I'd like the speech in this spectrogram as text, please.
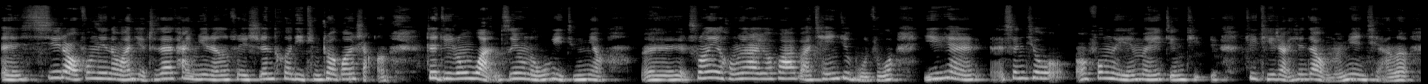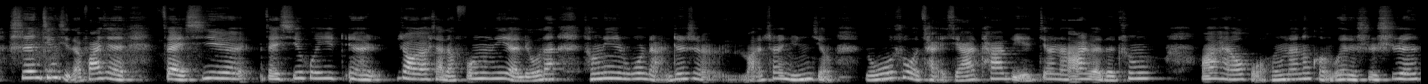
嗯，夕照枫林的晚景实在太迷人了，所以诗人特地停车观赏。这句中“晚”字用的无比精妙。嗯，霜叶红于二月花，把前一句补足，一片深秋枫林美景体具体展现在我们面前了。诗人惊喜地发现，在夕在夕辉嗯照耀下的枫叶流丹，层林如染，真是满山云景，如数彩霞。它比江南二月的春花还要火红。难能可贵的是，诗人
